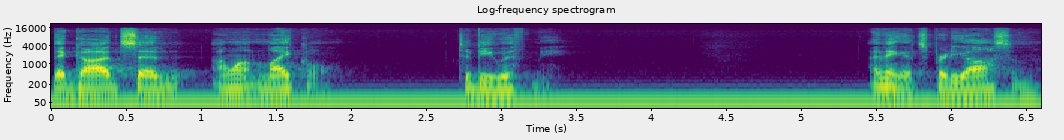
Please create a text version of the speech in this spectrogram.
that God said, I want Michael to be with me. I think it's pretty awesome.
